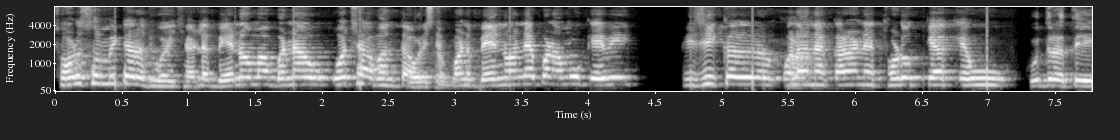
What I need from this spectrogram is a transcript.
સોળસો મીટર જ હોય છે એટલે બહેનોમાં બનાવ ઓછા બનતા હોય છે પણ બહેનોને પણ અમુક એવી ફિઝિકલ ઓલાના કારણે થોડુંક ક્યાંક એવું કુદરતી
